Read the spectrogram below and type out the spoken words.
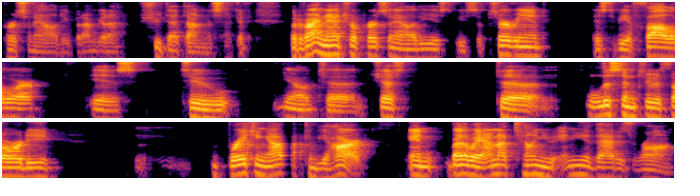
personality, but I'm going to shoot that down in a second. But if our natural personality is to be subservient, is to be a follower, is to, you know, to just to listen to authority, breaking out can be hard. And by the way, I'm not telling you any of that is wrong.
